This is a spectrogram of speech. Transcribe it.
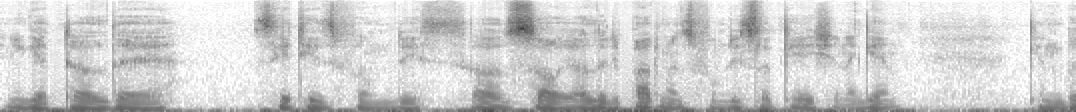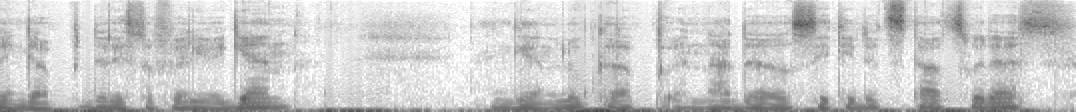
And you get all the cities from this oh sorry all the departments from this location again can bring up the list of value again. Again look up another city that starts with S.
